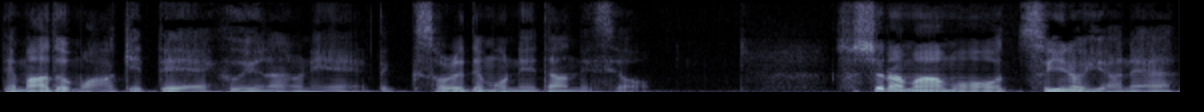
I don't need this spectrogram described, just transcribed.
で、窓も開けて、冬なのに、それでもう寝たんですよ。そしたらまあもう次の日はね、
